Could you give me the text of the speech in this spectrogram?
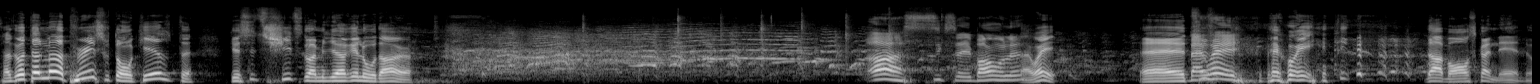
Ça doit tellement puer sous ton kilt que si tu chies, tu dois améliorer l'odeur. Ah, si que c'est bon, là. Ben oui. Euh, Ben tu- oui. Ben oui. non, bon, on se connaît, là.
